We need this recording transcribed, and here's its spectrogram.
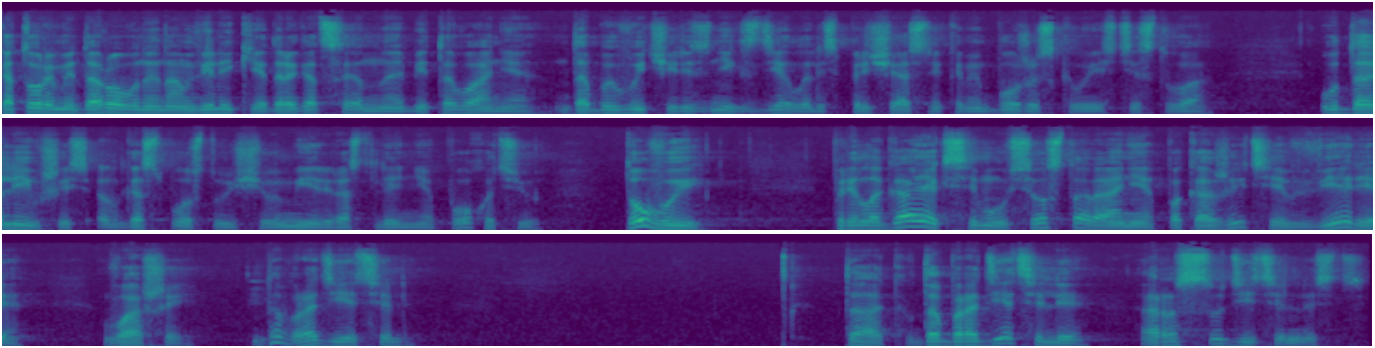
которыми дарованы нам великие драгоценные обетования, дабы вы через них сделались причастниками божеского естества, удалившись от господствующего в мире растления похотью, то вы, прилагая к всему все старание, покажите в вере вашей добродетель. Так, в добродетели рассудительность,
